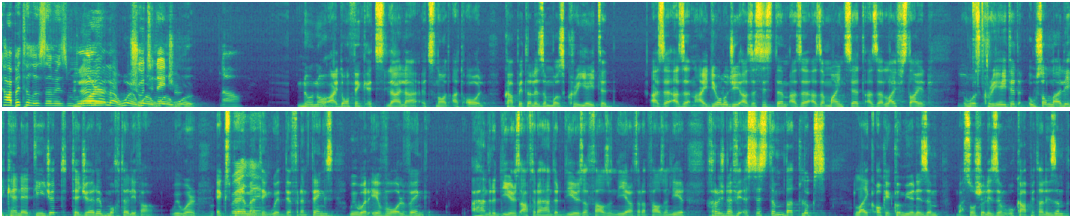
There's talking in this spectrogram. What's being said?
capitalism is more لا لا لا whoa, true whoa, to whoa, nature. whoa. No. No, no, I don't think it's لا لا. It's not at all. Capitalism was created as a, as an ideology, as a system, as a as a mindset, as a lifestyle. It was created وصلنا ليه كنتيجة تجارب مختلفة. We were experimenting with different things. We were evolving. A hundred years after a hundred years, a thousand year after a thousand year. خرجنا في a system that looks like okay communism but socialism or capitalism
